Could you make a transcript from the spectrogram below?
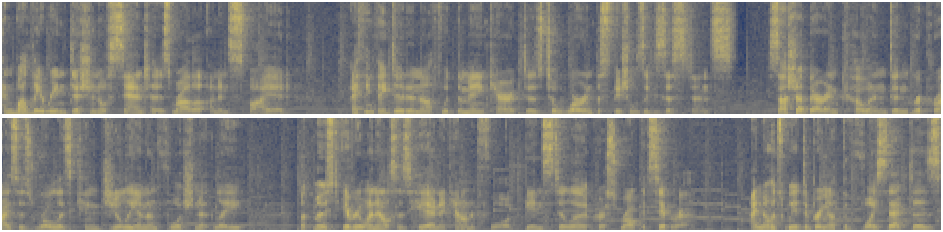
and while their rendition of Santa is rather uninspired, I think they did enough with the main characters to warrant the special's existence. Sacha Baron Cohen didn't reprise his role as King Julien, unfortunately, but most everyone else is here and accounted for Ben Stiller, Chris Rock, etc. I know it's weird to bring up the voice actors,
